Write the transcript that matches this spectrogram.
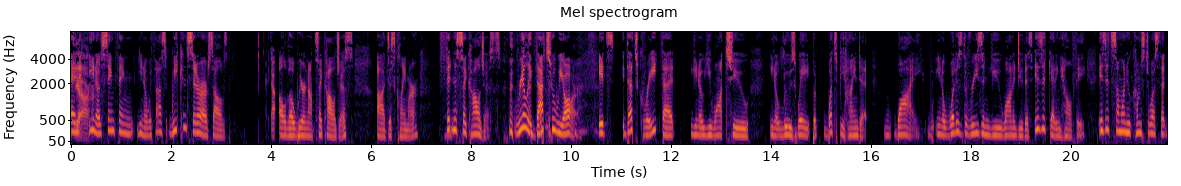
And, yeah. you know, same thing, you know, with us, we consider ourselves, although we're not psychologists, uh, disclaimer, fitness psychologists. Really, that's who we are. It's, that's great that, you know, you want to, you know, lose weight, but what's behind it? why? You know, what is the reason you want to do this? Is it getting healthy? Is it someone who comes to us that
